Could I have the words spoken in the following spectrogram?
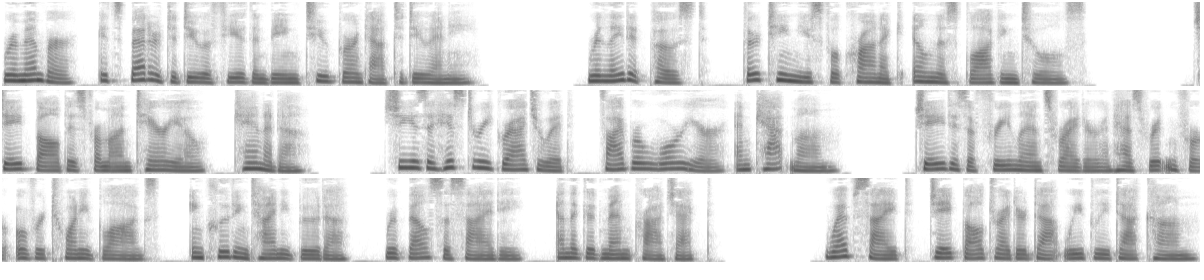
Remember, it's better to do a few than being too burnt out to do any. Related post 13 Useful Chronic Illness Blogging Tools. Jade Bald is from Ontario, Canada. She is a history graduate, fibro warrior, and cat mom. Jade is a freelance writer and has written for over 20 blogs, including Tiny Buddha, Rebel Society, and the Good Men Project. Website jadebaldwriter.weebly.com.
